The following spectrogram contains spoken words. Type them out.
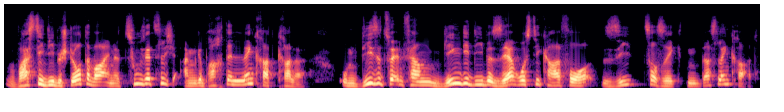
Was die Diebe störte, war eine zusätzlich angebrachte Lenkradkralle. Um diese zu entfernen, gingen die Diebe sehr rustikal vor. Sie zersägten das Lenkrad.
